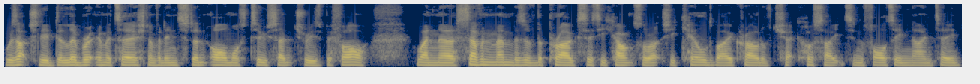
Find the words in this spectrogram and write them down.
was actually a deliberate imitation of an incident almost two centuries before, when uh, seven members of the Prague City Council were actually killed by a crowd of Czech Hussites in 1419,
